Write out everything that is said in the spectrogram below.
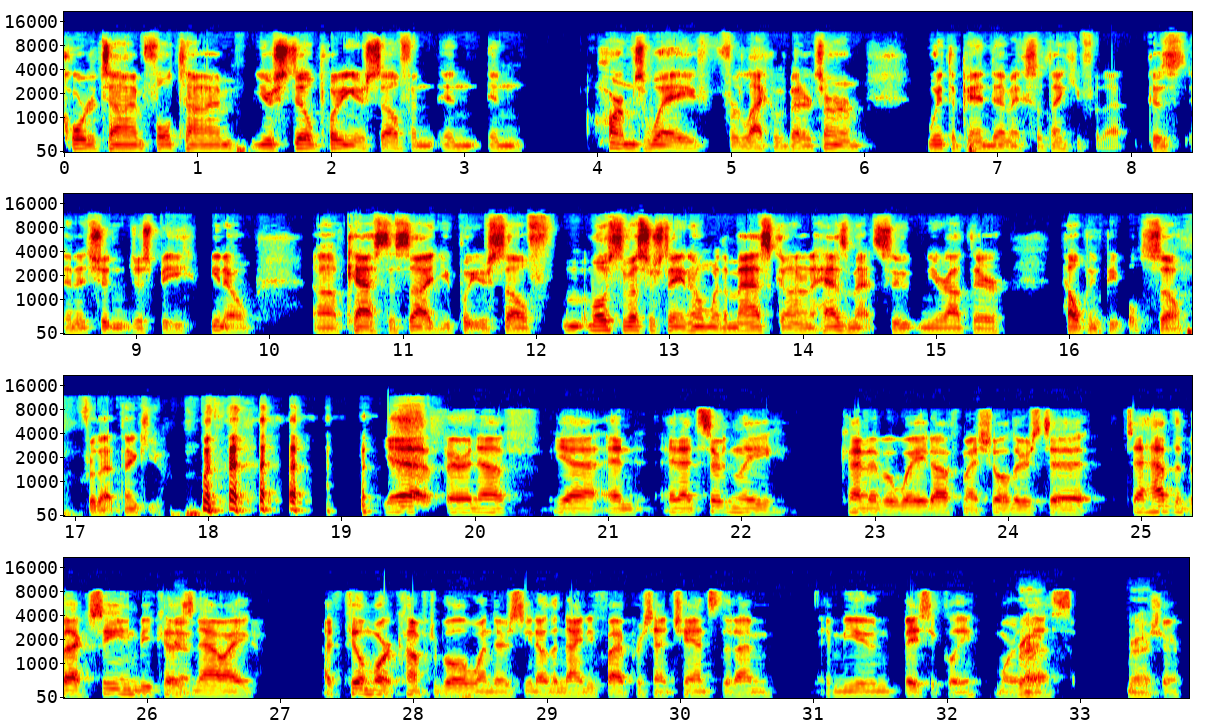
quarter time full time you're still putting yourself in in in harm's way for lack of a better term with the pandemic. So thank you for that because and it shouldn't just be you know uh, cast aside. You put yourself most of us are staying home with a mask on and a hazmat suit and you're out there helping people. So for that thank you. Yeah fair enough. Yeah and and that's certainly kind of a weight off my shoulders to to have the vaccine because yeah. now I I feel more comfortable when there's you know the 95% chance that I'm immune basically more or right. less. Right. for sure.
